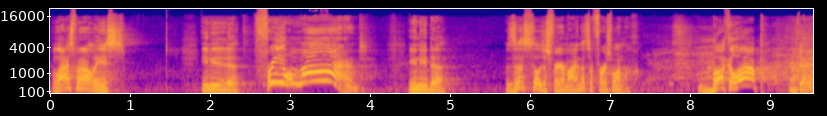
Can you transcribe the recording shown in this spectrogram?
And last but not least, you need to free your mind. You need to, is this still just free your mind? That's the first one. Buckle up. I'm kidding.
